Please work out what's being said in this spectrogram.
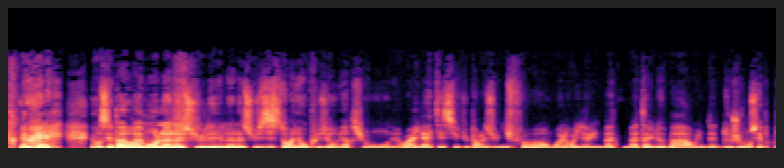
et, on ne sait pas vraiment. Là, là-dessus, les, là, dessus les historiens ont plusieurs versions. ouais, il a été séduit par les uniformes, ou alors il a eu une bataille de bar, ou une dette de jeu, on ne sait pas.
